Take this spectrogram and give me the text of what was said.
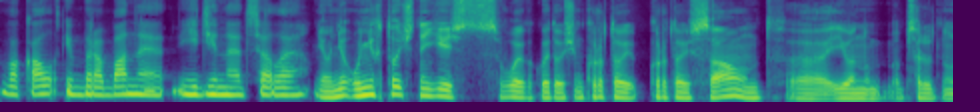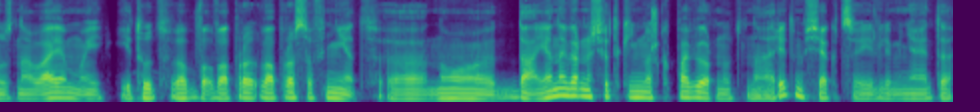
вокал и барабаны единое целое. Не, у, них, у них точно есть свой какой-то очень крутой, крутой саунд, э, и он абсолютно узнаваемый, и тут вопро- вопросов нет. Э, но да, я, наверное, все-таки немножко повернут на ритм секции, для меня это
